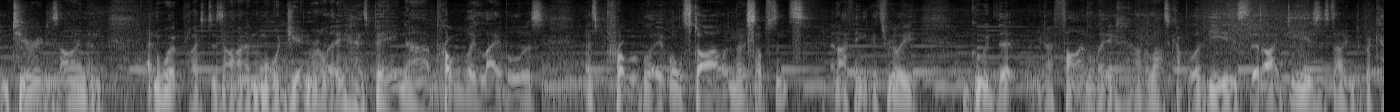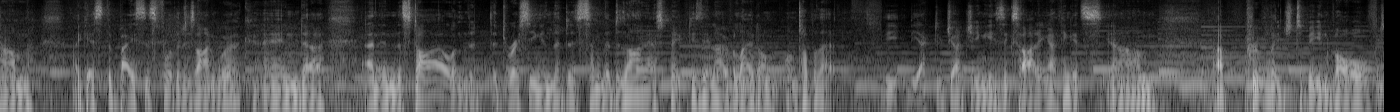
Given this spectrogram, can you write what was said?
interior design and, and workplace design more generally has been uh, probably labelled as, as probably all style and no substance. And I think it's really good that you know finally uh, the last couple of years that ideas are starting to become I guess the basis for the design work and uh, and then the style and the, the dressing and the, some of the design aspect is then overlaid on, on top of that. The, the act of judging is exciting. I think it's um, a privilege to be involved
